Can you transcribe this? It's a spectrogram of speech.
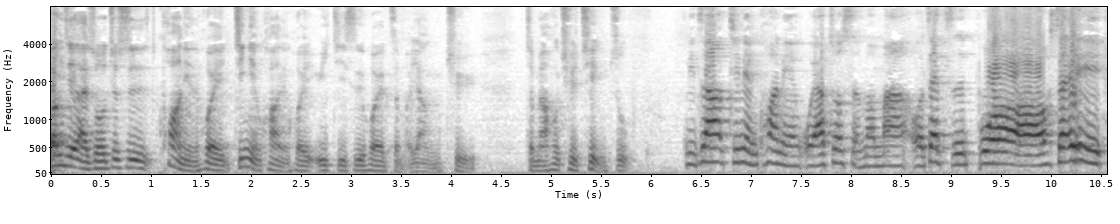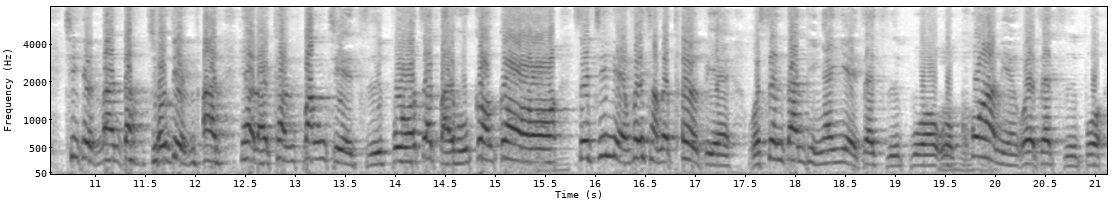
方姐来说，就是跨年会，今年跨年会预计是会怎么样去，怎么样会去庆祝？你知道今年跨年我要做什么吗？我在直播哦，所以七点半到九点半要来看芳姐直播，在百福购购哦。所以今年非常的特别，我圣诞平安夜也在直播，我跨年我也在直播。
